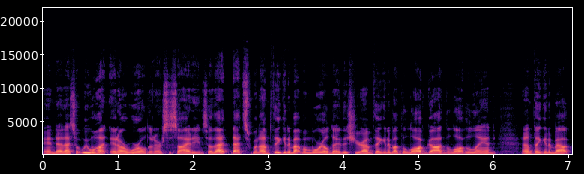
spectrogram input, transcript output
and uh, that's what we want in our world, in our society. And so that that's when I'm thinking about Memorial Day this year. I'm thinking about the law of God and the law of the land, and I'm thinking about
